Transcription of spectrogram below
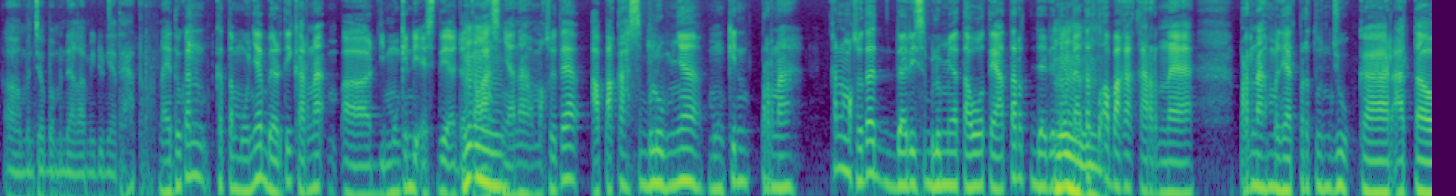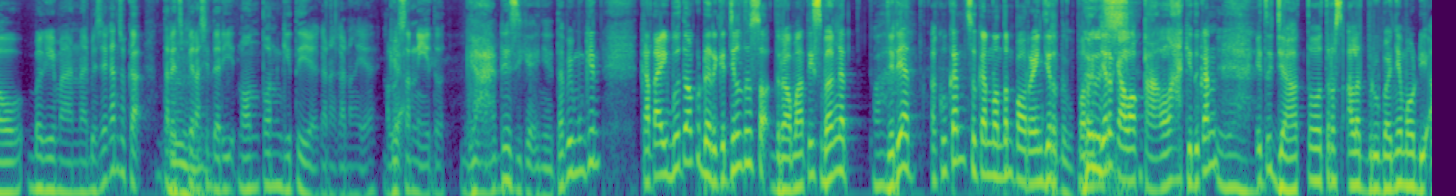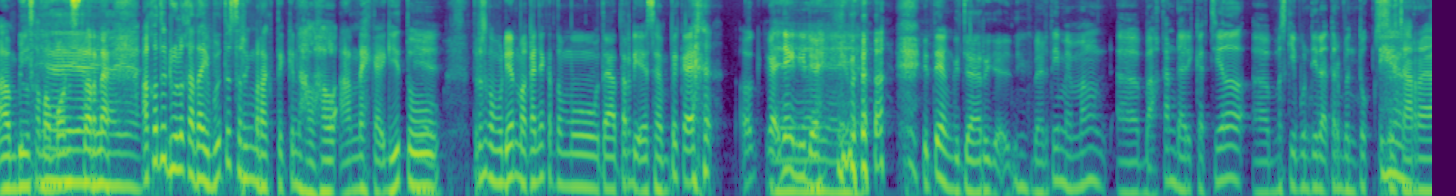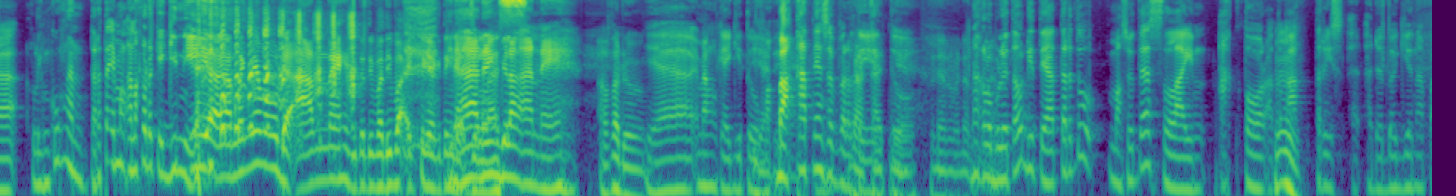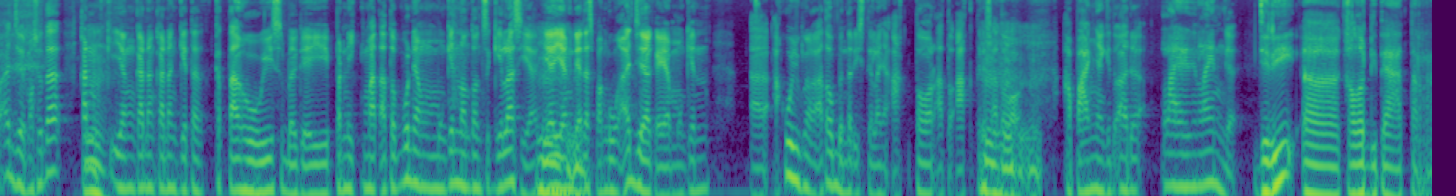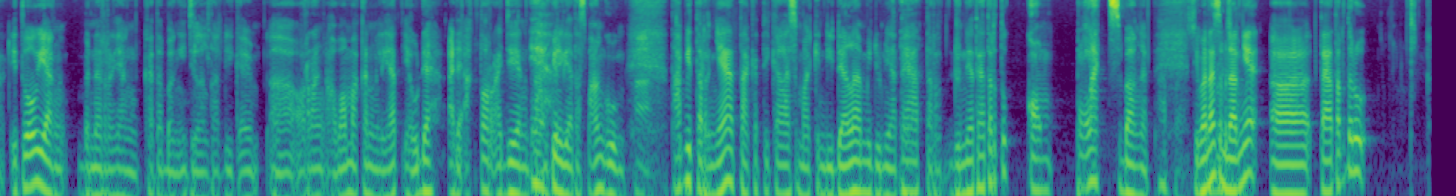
uh, mencoba mendalami dunia teater. Nah itu kan ketemunya berarti karena uh, di mungkin di SD ada kelasnya. Nah maksudnya apakah sebelumnya mungkin pernah kan maksudnya dari sebelumnya tahu teater jadi tahu teater tuh apakah karena pernah melihat pertunjukan atau bagaimana? Biasanya kan suka terinspirasi dari nonton gitu ya kadang-kadang ya kalau seni itu. Gak ada sih kayaknya. Tapi mungkin kata ibu tuh aku dari kecil tuh sok dramatis banget. Jadi at- aku kan suka nonton Power Ranger tuh. Power Ranger kalau kalah gitu kan Iya. itu jatuh terus alat berubahnya mau diambil sama Iya, monster. iya, nah, iya, iya. aku tuh dulu kata ibu tuh sering meraktikin hal-hal aneh kayak gitu. Iya. Terus kemudian makanya ketemu teater di SMP kayak oh, kayaknya Iya, ini iya, deh. iya, iya. itu yang gue cari kayaknya. Berarti memang eh, bahkan dari kecil eh, meskipun tidak terbentuk Iya. secara lingkungan, ternyata emang anaknya udah kayak gini ya. iya, anaknya emang udah aneh gitu tiba-tiba acting-acting Tidak gak ada yang jelas. bilang aneh. Apa dong? Ya emang kayak gitu. Iya deh. Bakatnya seperti itu. Bakatnya. Benar-benar. Nah kalau boleh tahu di teater tuh maksudnya selain aktor atau Hmm. aktris ada bagian apa aja? Maksudnya kan yang kadang-kadang kita ketahui sebagai penikmat ataupun yang mungkin nonton sekilas ya, ya Hmm, yang di atas panggung aja kayak mungkin uh, aku juga nggak tahu bener istilahnya aktor atau aktris Hmm, atau apanya gitu. Ada lain-lain nggak? Jadi eh, kalau di teater itu yang bener yang kata Bang Ijlal tadi kayak eh, orang awam akan ngelihat ya udah ada aktor aja yang Iya. tampil di atas panggung. Ah. Tapi ternyata ketika semakin didalami dunia Iya. teater, dunia teater tuh kompleks banget. Apa? Di mana sebenarnya eh, teater tuh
